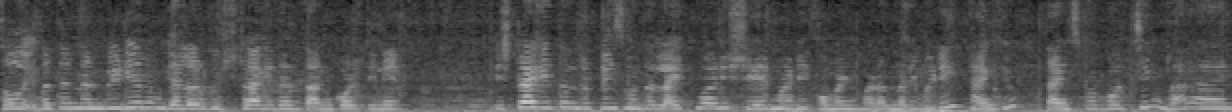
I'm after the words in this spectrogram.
ಸೊ ಇವತ್ತಿನ ನನ್ನ ವಿಡಿಯೋ ನಿಮ್ಗೆಲ್ಲರಿಗೂ ಇಷ್ಟ ಆಗಿದೆ ಅಂತ ಅಂದ್ಕೊಳ್ತೀನಿ ಇಷ್ಟ ಆಗಿತ್ತು ಅಂದರೆ ಪ್ಲೀಸ್ ಒಂದು ಲೈಕ್ ಮಾಡಿ ಶೇರ್ ಮಾಡಿ ಕಾಮೆಂಟ್ ಮಾಡೋದು ಮರಿಬೇಡಿ. Thank you thanks for watching bye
